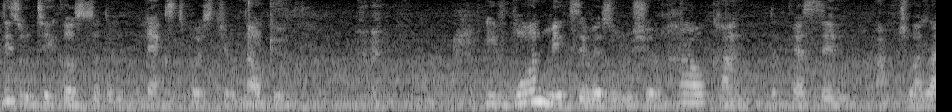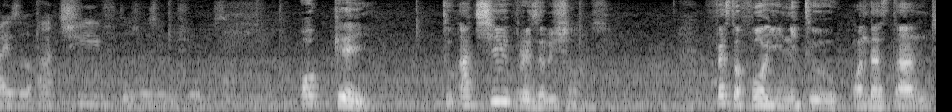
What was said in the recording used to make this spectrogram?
this will take us to the next question. Now, Okay. if one makes a resolution, how can the person actualize or achieve those resolutions? Okay. To achieve resolutions, first of all, you need to understand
